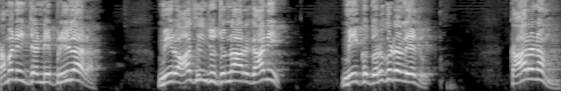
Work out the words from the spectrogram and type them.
గమనించండి ప్రియులార మీరు ఆశించుచున్నారు గాని మీకు దొరకడం లేదు. కారణం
